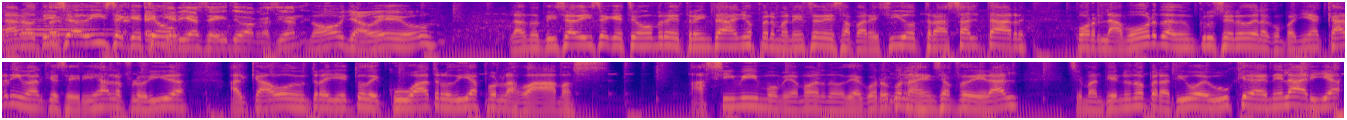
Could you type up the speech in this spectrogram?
La noticia dice que este ¿Él hombre. quería seguir de vacaciones? No, ya veo. La noticia dice que este hombre de 30 años permanece desaparecido tras saltar por la borda de un crucero de la compañía Carnival que se dirige a la Florida al cabo de un trayecto de cuatro días por las Bahamas. Así mismo, mi amor, ¿no? de acuerdo con la agencia federal, se mantiene un operativo de búsqueda en el área.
